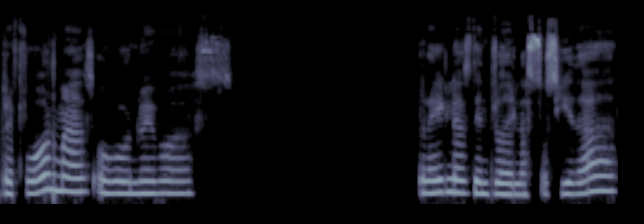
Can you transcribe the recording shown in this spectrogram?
reformas o nuevas reglas dentro de la sociedad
